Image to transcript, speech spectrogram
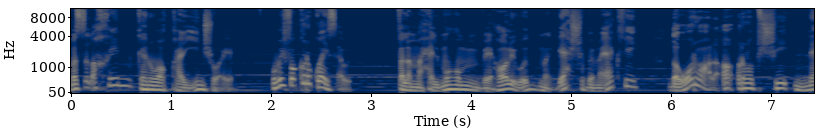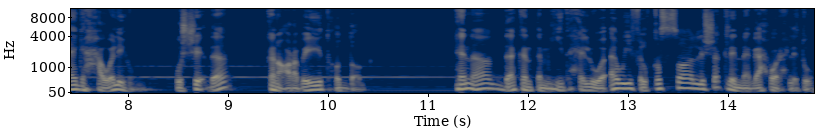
بس الأخين كانوا واقعيين شوية وبيفكروا كويس قوي فلما حلمهم بهوليوود ما نجحش بما يكفي دوروا على أقرب شيء ناجح حواليهم والشيء ده كان عربية هوت دوج هنا ده كان تمهيد حلو قوي في القصة لشكل النجاح ورحلته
